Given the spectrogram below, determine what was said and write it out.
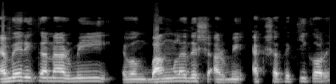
আমেরিকান আর্মি এবং বাংলাদেশ আর্মি একসাথে কি করে?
